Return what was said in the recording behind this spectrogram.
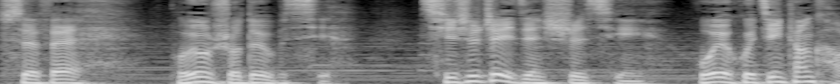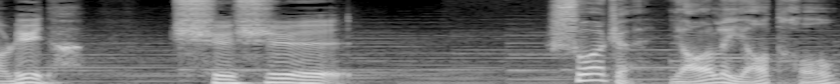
雪飞，不用说对不起。其实这件事情我也会经常考虑的，只是……说着摇了摇头。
